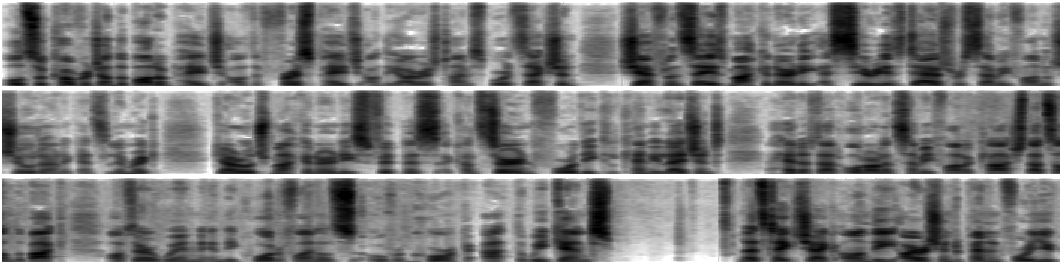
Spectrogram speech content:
Also, coverage on the bottom page of the first page on the Irish Times sports section. Shefflin says McInerney a serious doubt for semi final showdown against Limerick. Gearóid McInerney's fitness a concern for the Kilkenny legend ahead of that All Ireland semi final clash. That's on the back of their win in the quarter finals over Cork at the weekend. Let's take a check on the Irish Independent for you.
